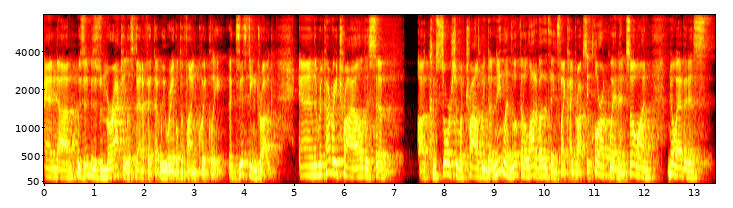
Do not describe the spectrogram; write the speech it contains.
And uh, it, was, a miraculous benefit that we were able to find quickly, existing drug. And the recovery trial, this uh, uh, consortium of trials being done in England, looked at a lot of other things like hydroxychloroquine and so on. No evidence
